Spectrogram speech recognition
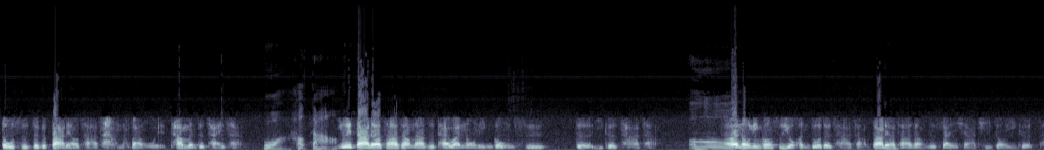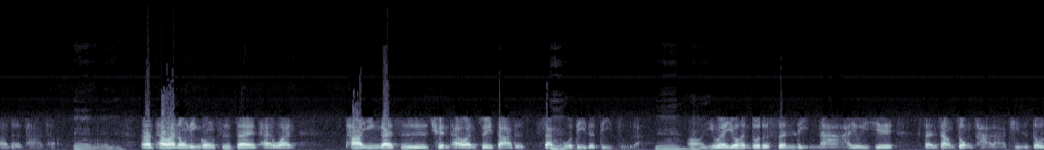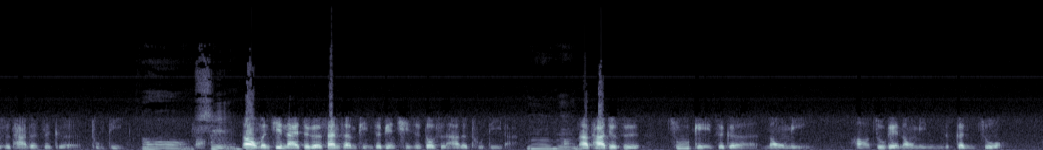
都是这个大寮茶厂的范围，他们的财产。哇，好大哦！因为大寮茶厂它是台湾农林公司的一个茶厂。哦，台湾农林公司有很多的茶厂，大寮茶厂是三峡其中一个它的茶厂。嗯嗯。那台湾农林公司在台湾，它应该是全台湾最大的山坡地的地主了。嗯。啊，因为有很多的森林呐，还有一些山上种茶啦，其实都是它的这个土地。哦，是。那我们进来这个三层坪这边，其实都是它的土地啦。嗯嗯。那它就是租给这个农民。哦，租给农民耕作，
